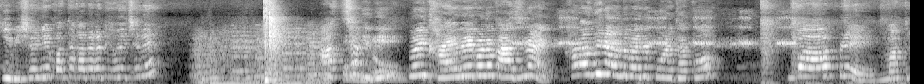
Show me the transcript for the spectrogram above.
কি বিষয় নিয়ে কথা কাটাকাটি হয়েছে রে? আচ্ছা দিদি তুমি খাইয়ে দিয়ে কোনো কাজ নাই? সারাদিন আমাদের বাড়িতে পড়ে থাকো। বাপরে মাত্র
